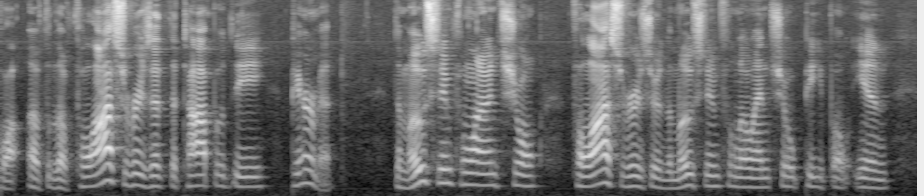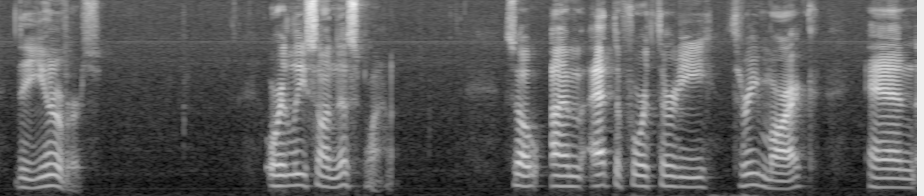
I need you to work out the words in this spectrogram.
the, of the philosophers at the top of the pyramid. The most influential philosophers are the most influential people in the universe, or at least on this planet. So I'm at the 433 mark. And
